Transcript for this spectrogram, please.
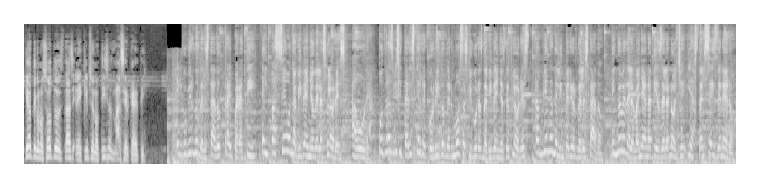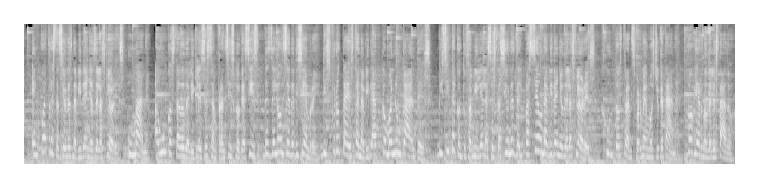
Quédate con nosotros, estás en Eclipse Noticias, más cerca de ti. El gobierno del estado trae para ti el Paseo Navideño de las Flores. Ahora podrás visitar este recorrido de hermosas figuras navideñas de flores también en el interior del estado, de 9 de la mañana a 10 de la noche y hasta el 6 de enero, en cuatro estaciones navideñas de las flores. Humán, a un costado de la iglesia San Francisco de Asís desde el 11 de diciembre. Disfruta esta Navidad como nunca antes. Visita con tu familia las estaciones del Paseo Navideño de las Flores. Juntos transformemos Yucatán. Gobierno del estado.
